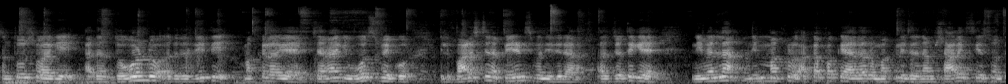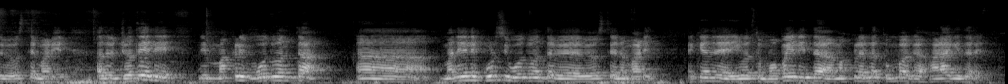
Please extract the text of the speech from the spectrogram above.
ಸಂತೋಷವಾಗಿ ಅದನ್ನು ತಗೊಂಡು ಅದರ ರೀತಿ ಮಕ್ಕಳಿಗೆ ಚೆನ್ನಾಗಿ ಓದಿಸ್ಬೇಕು. ಇಲ್ಲಿ ಭಾಳಷ್ಟು ಜನ ಪೇರೆಂಟ್ಸ್ ಬಂದಿದ್ದೀರಾ? ಅದ್ರ ಜೊತೆಗೆ ನೀವೆಲ್ಲ ನಿಮ್ಮ ಮಕ್ಕಳು ಅಕ್ಕಪಕ್ಕ ಯಾರಾದರೂ ಮಕ್ಕಳಿದ್ರೆ ನಮ್ಮ ಶಾಲೆಗೆ ಸೇರಿಸುವಂಥ ವ್ಯವಸ್ಥೆ ಮಾಡಿ. ಅದ್ರ ಜೊತೆಯಲ್ಲಿ ನಿಮ್ಮ ಮಕ್ಕಳಿಗೆ ಓದುವಂಥ ಮನೆಯಲ್ಲಿ ಕೂಡಿಸಿ ಓದುವಂಥ ವ್ಯ- ವ್ಯವಸ್ಥೆಯನ್ನು ಮಾಡಿ. ಯಾಕೆಂದರೆ ಇವತ್ತು ಮೊಬೈಲಿಂದ ಮಕ್ಕಳೆಲ್ಲ ತುಂಬ ಹಾಳಾಗಿದ್ದಾರೆ.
